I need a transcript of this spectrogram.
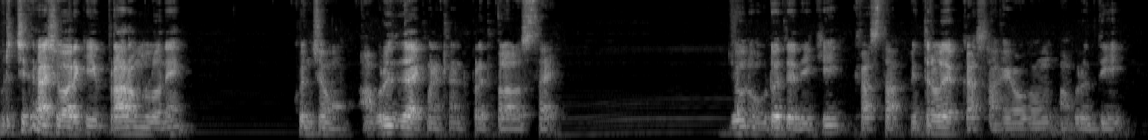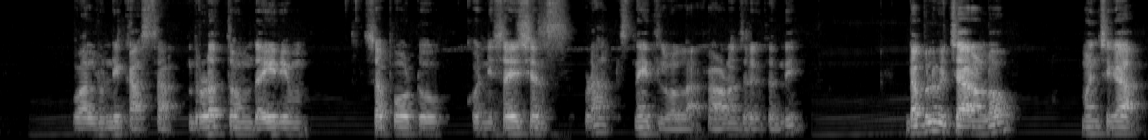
వృశ్చిక రాశి వారికి ప్రారంభంలోనే కొంచెం అభివృద్ధిదాయకమైనటువంటి ప్రతిఫలాలు వస్తాయి. జూన్ ఒకటో తేదీకి కాస్త మిత్రుల యొక్క సహయోగం అభివృద్ధి వాళ్ళ నుండి కాస్త దృఢత్వం ధైర్యం సపోర్టు కొన్ని సజెషన్స్ కూడా స్నేహితుల వల్ల రావడం జరుగుతుంది. డబ్బులు విచారంలో మంచిగా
